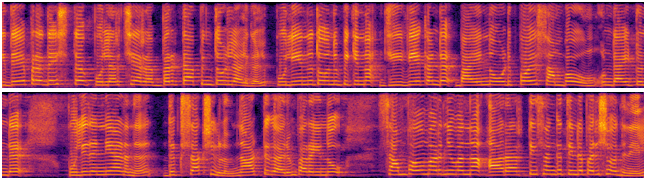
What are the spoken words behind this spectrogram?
ഇതേ പ്രദേശത്ത് പുലർച്ചെ റബ്ബർ ടാപ്പിംഗ് തൊഴിലാളികൾ പുലിയെന്ന് തോന്നിപ്പിക്കുന്ന ജീവിയെ കണ്ട് ഭയന്ന് ഓടിപ്പോയ സംഭവവും ഉണ്ടായിട്ടുണ്ട്. പുലി തന്നെയാണെന്ന് ദൃക്സാക്ഷികളും നാട്ടുകാരും പറയുന്നു. സംഭവം അറിഞ്ഞു വന്ന ആർ ആർ ടി സംഘത്തിന്റെ പരിശോധനയിൽ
